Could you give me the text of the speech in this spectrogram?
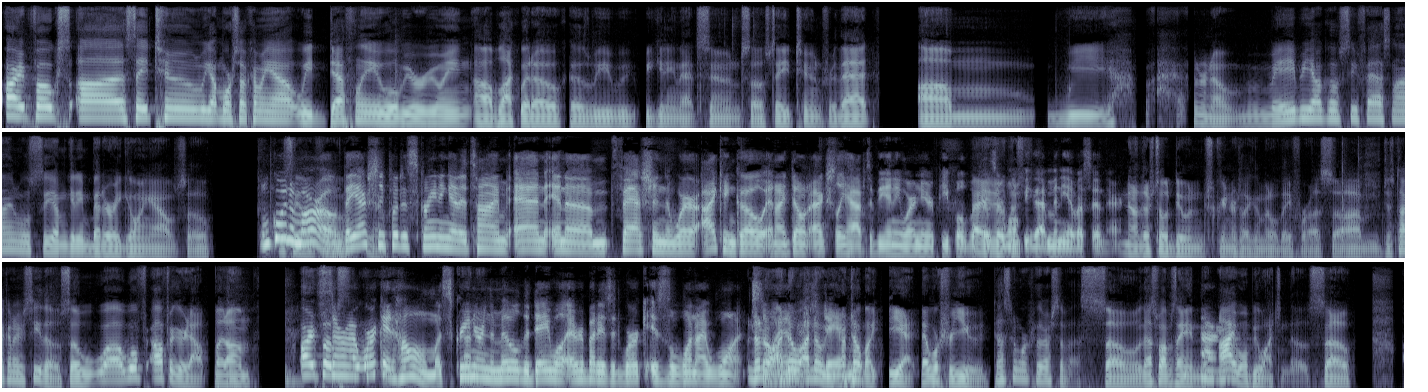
all right, folks, uh, stay tuned. We got more stuff coming out. We definitely will be reviewing uh, Black Widow because we will be getting that soon. So stay tuned for that. Um, we, I don't know. Maybe I'll go see Fast Nine. We'll see. I'm getting better at going out, so I'm going We'll see how it tomorrow. They actually Yeah. put a screening at a time and in a fashion where I can go and I don't actually have to be anywhere near people because Hey, there won't be that many of us in there. no, they're still doing screeners like in the middle of the day for us. So I'm just not going to see those. So uh, we'll I'll figure it out. But um, all right, folks. Sir, I work at home. A screener in the middle of the day while everybody's at work is the one I want. No, So no, I know, I know. I'm talking about yeah, that works for you. It doesn't work for the rest of us. So that's why I'm saying that Sorry. I won't be watching those. So,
